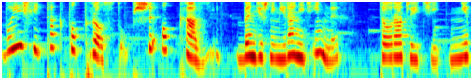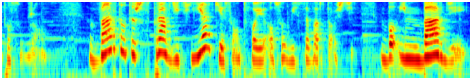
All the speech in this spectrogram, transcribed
bo jeśli tak po prostu przy okazji będziesz nimi ranić innych, to raczej ci nie posłużą. Warto też sprawdzić, jakie są Twoje osobiste wartości, bo im bardziej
